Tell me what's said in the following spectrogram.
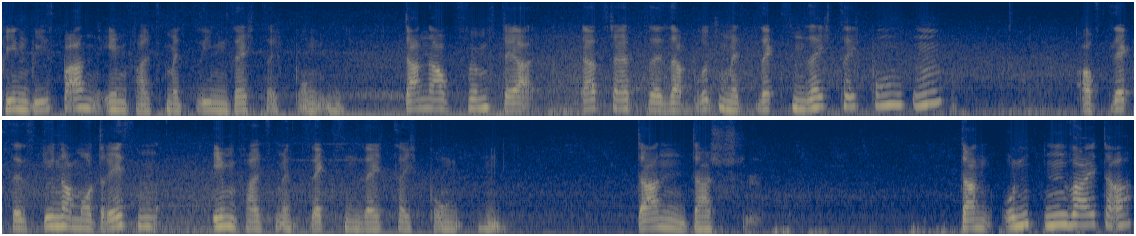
Wien Wiesbaden ebenfalls mit 67 Punkten. Dann auf 5 der 1. FC Saarbrücken mit 66 Punkten. Auf 6 ist Dynamo Dresden ebenfalls mit 66 Punkten. Dann das dann unten weiter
